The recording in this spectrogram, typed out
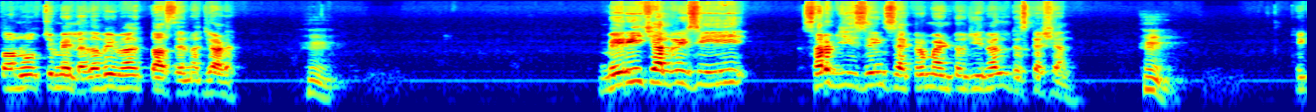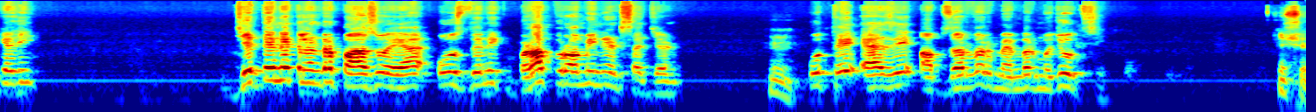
ਤੁਹਾਨੂੰ ਝਮੇਲੇ ਦਾ ਵੀ ਮੈਂ ਦੱਸ ਦੇਣਾ ਜੜ। ਹੂੰ। ਮੇਰੀ ਚੱਲ ਰਹੀ ਸੀ ਸਰਬਜੀਤ ਸਿੰਘ ਸੈਕਰਮੈਂਟੋ ਜੀ ਨਾਲ ਡਿਸਕਸ਼ਨ ਹੂੰ। ਠੀਕ ਹੈ ਜੀ? ਜਿਸ ਦਿਨ ਇਹ ਕੈਲੰਡਰ ਪਾਸ ਹੋਇਆ ਉਸ ਦਿਨ ਇੱਕ ਬੜਾ ਪ੍ਰੋਮੀਨੈਂਟ ਸੱਜਣ ਹੂੰ। ਉੱਥੇ ਐਜ਼ ਅ ਆਬਜ਼ਰਵਰ ਮੈਂਬਰ ਮੌਜੂਦ ਸੀ। ਅੱਛਾ।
